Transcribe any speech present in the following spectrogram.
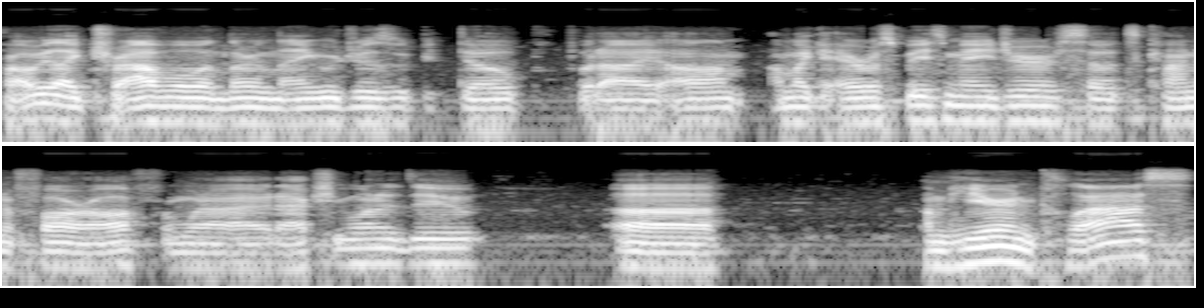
probably like travel and learn languages would be dope, but I, um, I'm like an aerospace major, so it's kind of far off from what I'd actually want to do. Uh, I'm here in class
